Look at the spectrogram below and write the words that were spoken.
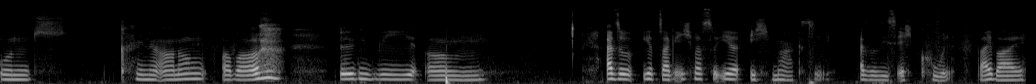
und keine Ahnung, aber irgendwie, ähm, also jetzt sage ich was zu ihr, ich mag sie. Also sie ist echt cool. Bye bye.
